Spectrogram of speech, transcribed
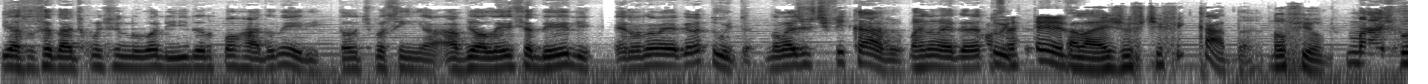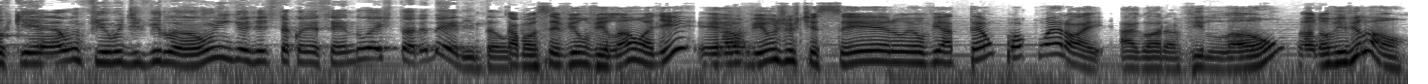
e a sociedade continua ali dando porrada nele. Então, tipo assim, a, a violência dele, ela não é gratuita. Não é justificável, mas não é Com gratuita. certeza. Ela é justificada no filme. Mas porque é um filme de vilão em que a gente tá conhecendo a história dele. Então, Tá, mas você viu um vilão ali? Eu vi um justiceiro, eu vi até um pouco um herói. Agora, vilão? Eu não vi vilão.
